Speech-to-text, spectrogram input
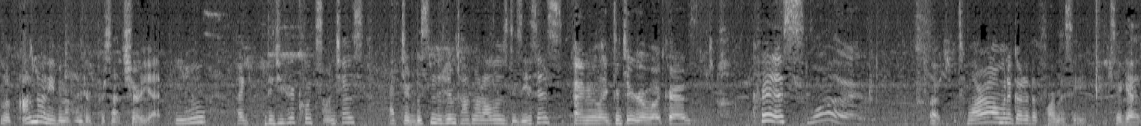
Look, I'm not even 100% sure yet. You know? Like, did you hear Coach Sanchez? After listening to him talk about all those diseases? I know, like, did you hear about Chris? Chris, What? look, tomorrow I'm gonna go to the pharmacy to get,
